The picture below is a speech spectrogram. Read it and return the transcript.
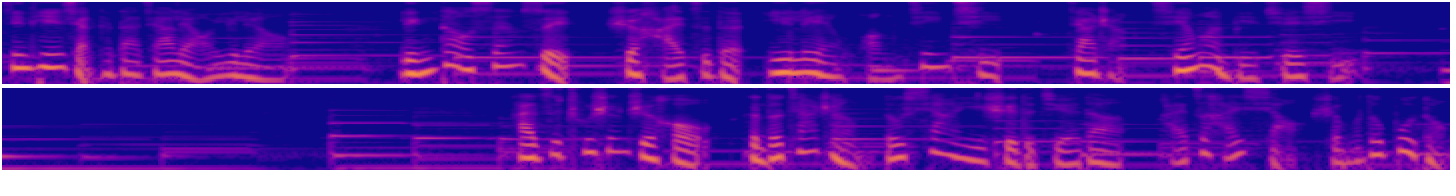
今天想跟大家聊一聊，零到三岁是孩子的依恋黄金期，家长千万别缺席。孩子出生之后，很多家长都下意识的觉得孩子还小，什么都不懂，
